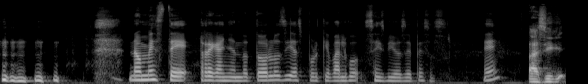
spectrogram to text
no me esté regañando todos los días porque valgo 6 millones de pesos. ¿eh? Así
